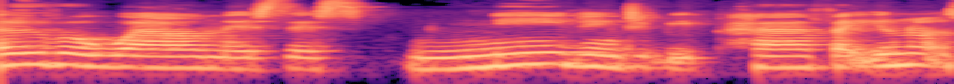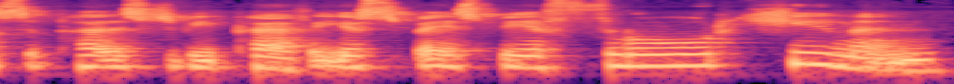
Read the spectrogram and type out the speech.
overwhelm is this needing to be perfect you're not supposed to be perfect you're supposed to be a flawed human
